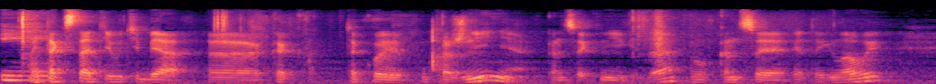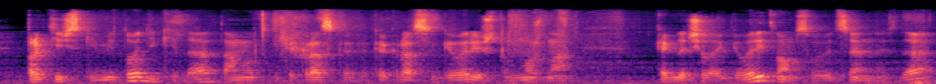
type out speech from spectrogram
И... Это, кстати, у тебя э, как такое упражнение в конце книги, да, в конце этой главы, практические методики, да, там вот как раз, как раз и говорит, что можно, когда человек говорит вам свою ценность, да,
